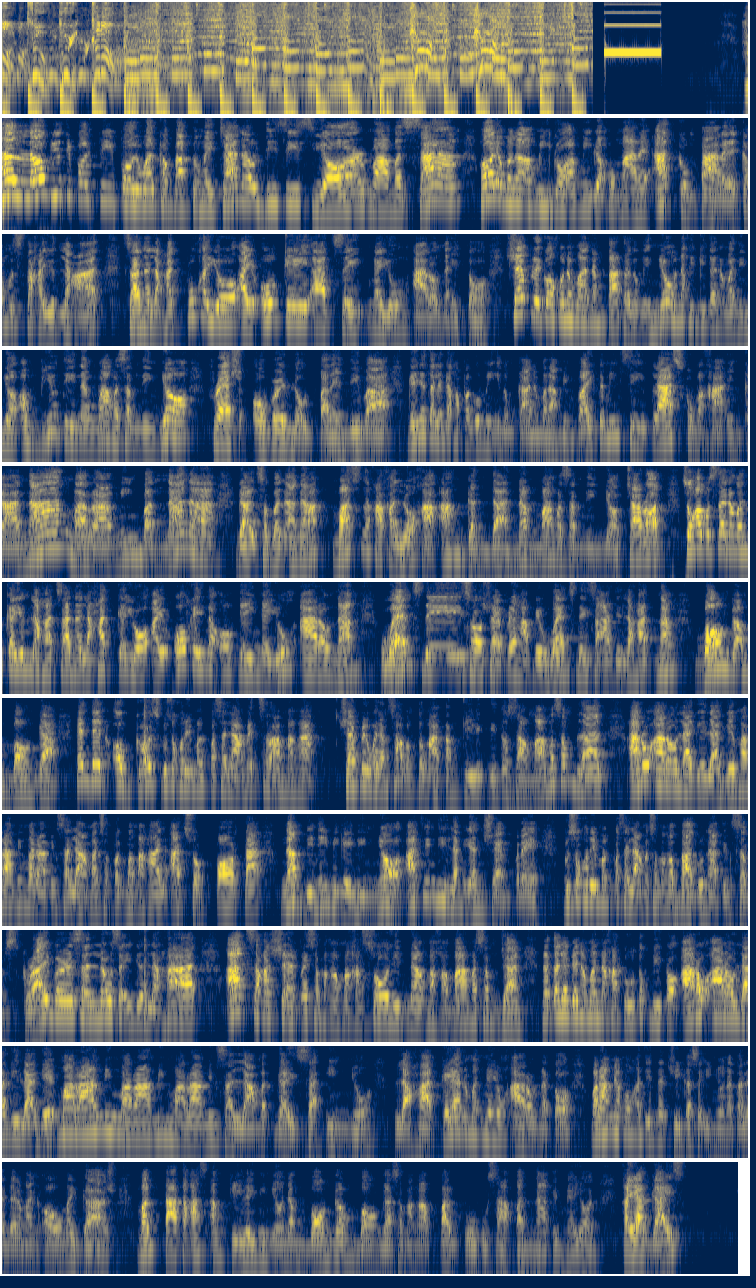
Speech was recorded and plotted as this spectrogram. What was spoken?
One, two, beautiful people! Welcome back to my channel. This is your Mama Sam. Hola mga amigo, amiga, kumare at kumpare. Kamusta kayong lahat? Sana lahat po kayo ay okay at safe ngayong araw na ito. Syempre ko ako naman ang tatanungin nyo, nakikita naman ninyo ang beauty ng Mama Sam ninyo, fresh overload pa rin, di ba? Ganyan talaga kapag umiinom ka ng maraming vitamin C plus kumakain ka ng maraming banana. Dahil sa banana, mas nakakaloka ang ganda ng mamasam ninyo. Charot! So, kamusta naman kayong lahat? Sana lahat kayo ay okay na okay ngayong araw ng Wednesday. So, syempre, happy Wednesday sa atin lahat ng bonggang-bongga. And then, of course, gusto ko rin magpasalamat sa mga Siyempre, walang sawang tumatangkilik dito sa Mama Sam Vlog. Araw-araw, lagi-lagi, maraming maraming salamat sa pagmamahal at suporta na binibigay ninyo. At hindi lang yan, siyempre. Gusto ko rin magpasalamat sa mga bago nating subscribers. Hello sa inyo lahat. At saka syempre sa mga makasolid na makamamasam dyan na talaga naman nakatutok dito araw-araw, lagi-lagi. Maraming maraming maraming salamat guys sa inyo lahat. Kaya naman ngayong araw na to, marami akong hatid na chika sa inyo na talaga naman, oh my gosh, magtataas ang kilay ninyo ng bonggam-bongga sa mga pag-uusapan natin ngayon. Kaya guys,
